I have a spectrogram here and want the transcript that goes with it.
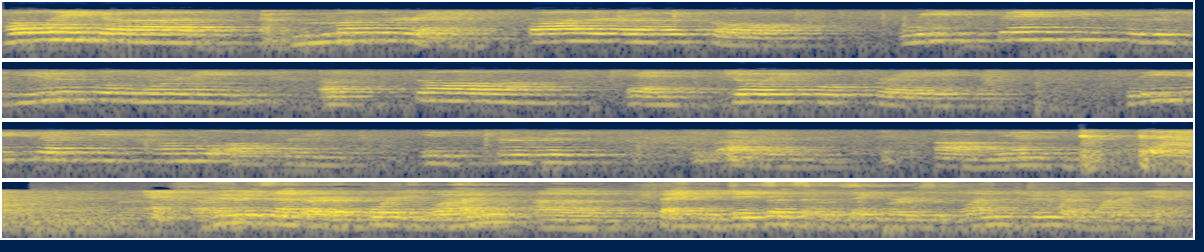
Holy God, Mother and Father of us all, we thank you for this beautiful morning of song and joyful praise. Please accept these humble offerings in service to others. Amen. Our hymn is number 41, uh, Thank You, Jesus, and we'll sing verses 1, 2, and 1 again.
